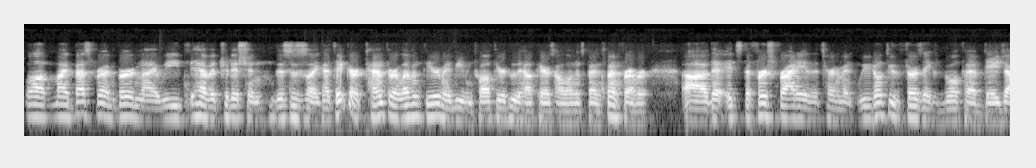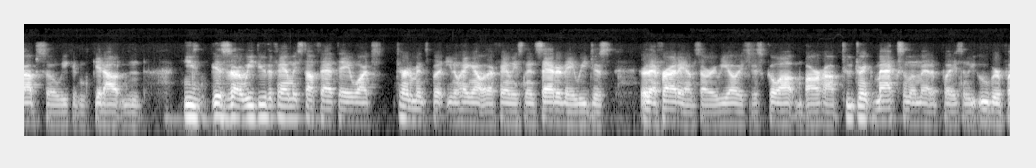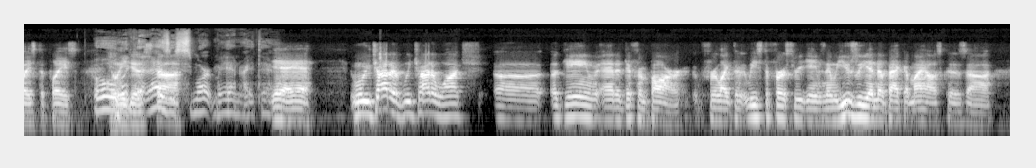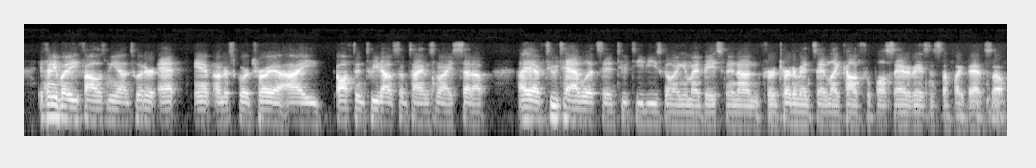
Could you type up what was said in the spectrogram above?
Well, my best friend Bird and I, we have a tradition. This is like I think our tenth or eleventh year, maybe even twelfth year. Who the hell cares how long it's been? It's been forever. Uh, that it's the first Friday of the tournament. We don't do the Thursday because we both have day jobs, so we can get out and he, this is our, we do the family stuff that day, watch tournaments, but you know, hang out with our families. And then Saturday we just or that Friday, I'm sorry, we always just go out and bar hop, two drink maximum at a place, and we Uber place to place. Oh, we look at that. just, That is uh, a smart man right there. Yeah, yeah. And we try to we try to watch uh, a game at a different bar for like the, at least the first three games, and then we usually end up back at my house because uh, if anybody follows me on Twitter at ant underscore Troia, I often tweet out sometimes my setup. I have two tablets and two TVs going in my basement on for tournaments and like college football Saturdays and stuff like that. So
